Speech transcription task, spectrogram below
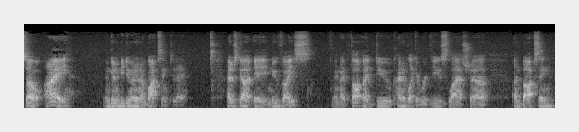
So I am going to be doing an unboxing today. I just got a new Vice, and I thought I'd do kind of like a review slash uh, unboxing.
